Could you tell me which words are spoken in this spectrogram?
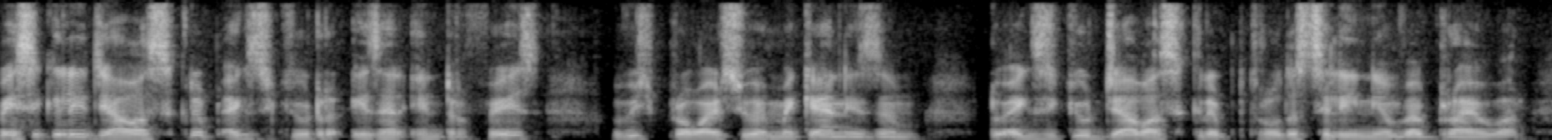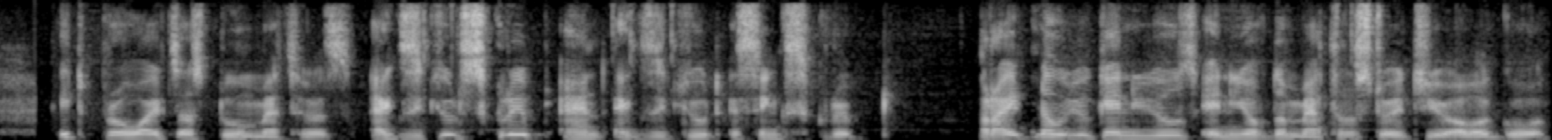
Basically, JavaScript executor is an interface which provides you a mechanism to execute JavaScript through the Selenium WebDriver it provides us two methods, execute script and execute async script. Right now you can use any of the methods to achieve our goal,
